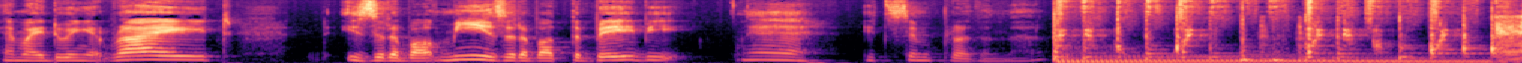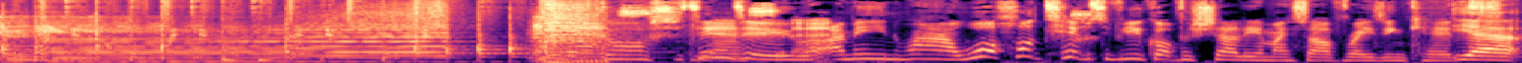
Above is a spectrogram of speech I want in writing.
Am I doing it right? Is it about me? Is it about the baby? Eh, it's simpler than that. Gosh, Yes, Sindhu. uh, I mean, wow. What hot tips have you got for Shelley and myself raising kids? Yeah,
